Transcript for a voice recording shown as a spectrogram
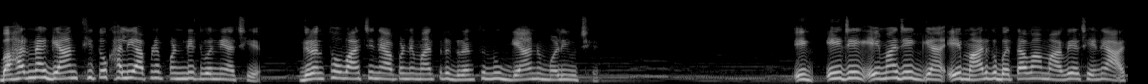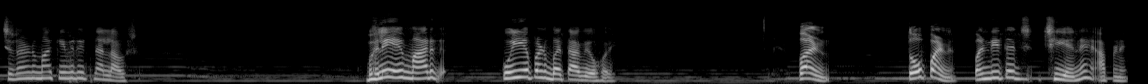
બહારના જ્ઞાનથી તો ખાલી આપણે પંડિત બન્યા છીએ. ગ્રંથો વાંચીને આપણને માત્ર ગ્રંથનું જ્ઞાન મળ્યું છે. એ એ જે એમાં જે એ માર્ગ બતાવવામાં આવ્યા છે, એને આચરણમાં કેવી રીતના લાવશો? ભલે એ માર્ગ કોઈએ પણ બતાવ્યો હોય. પણ તો પણ પંડિત જ છીએ ને આપણે.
